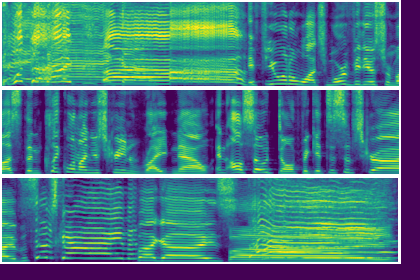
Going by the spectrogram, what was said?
what the heck? Ah! If you want to watch more videos from us, then click one on your screen right now, and also don't forget to subscribe. Subscribe. Bye, guys. Bye.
